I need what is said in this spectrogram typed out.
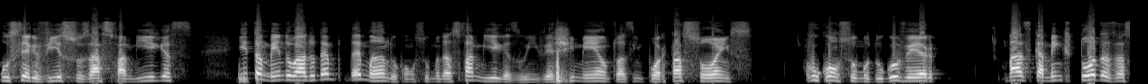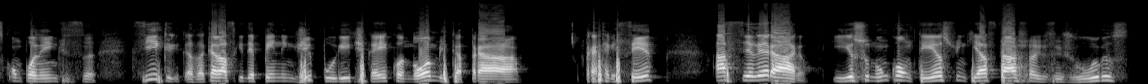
os serviços às famílias, e também do lado da demanda, o consumo das famílias, o investimento, as importações, o consumo do governo. Basicamente, todas as componentes eh, cíclicas, aquelas que dependem de política econômica para crescer, aceleraram. E isso num contexto em que as taxas de juros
